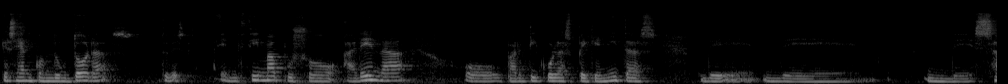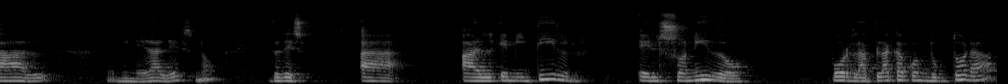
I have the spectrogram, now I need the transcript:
que sean conductoras, entonces encima puso arena o partículas pequeñitas de, de, sal, eh, minerales, ¿no? Entonces, al emitir el sonido por la placa conductora,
